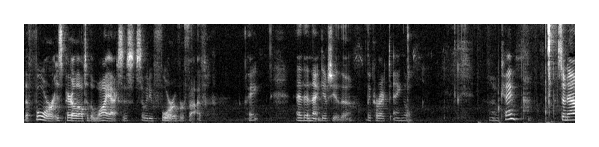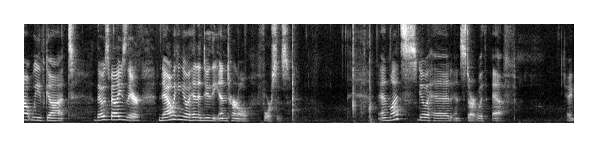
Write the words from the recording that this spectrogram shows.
the 4 is parallel to the y-axis, so we do 4 over 5, okay? And then that gives you the, the correct angle. Okay, so now we've got those values there. Now we can go ahead and do the internal forces. And let's go ahead and start with F. Okay,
